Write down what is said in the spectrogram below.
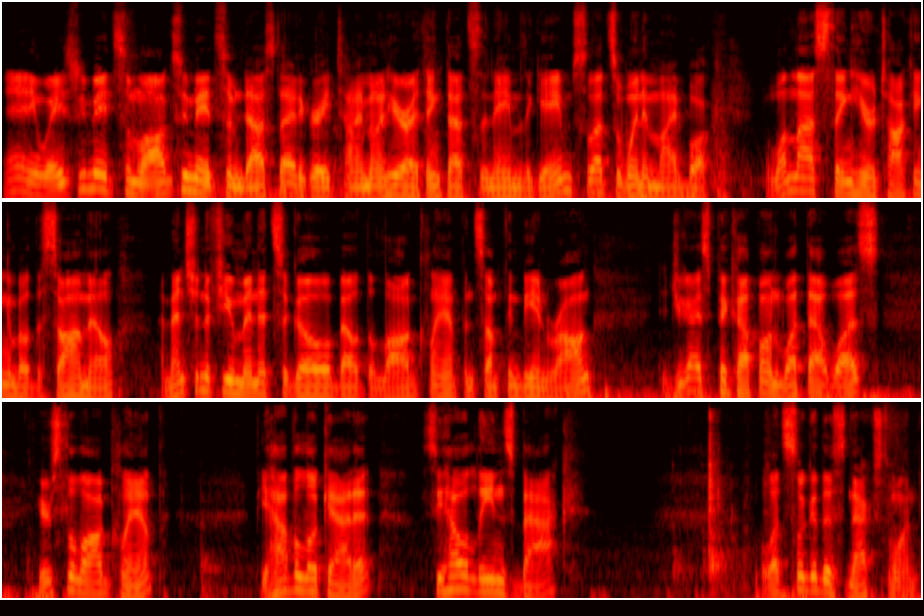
Anyways, we made some logs, we made some dust. I had a great time out here. I think that's the name of the game, so that's a win in my book. One last thing here, talking about the sawmill. I mentioned a few minutes ago about the log clamp and something being wrong. Did you guys pick up on what that was? Here's the log clamp. If you have a look at it, see how it leans back? Well, let's look at this next one.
